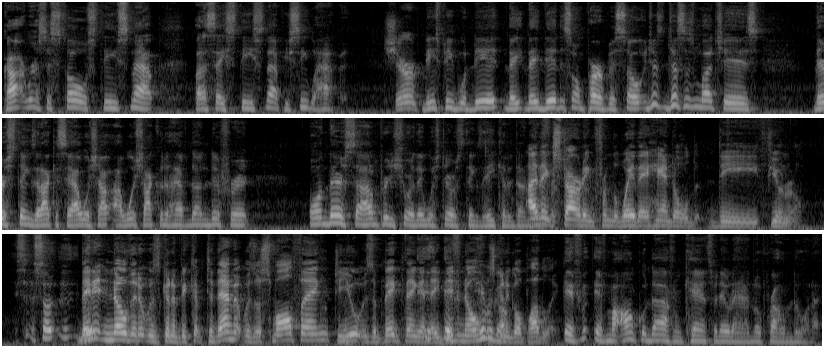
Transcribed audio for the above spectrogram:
God rest his soul, Steve Snapp. But I say Steve Snapp, you see what happened. sure. These people did they, they did this on purpose. So just just as much as there's things that I can say I wish I, I wish I could have done different. On their side, I'm pretty sure they wish there was things that he could have done. I think starting from the way they handled the funeral. So, uh, so They didn't know that it was going to become. To them, it was a small thing. To you, it was a big thing, and they If- didn't know it was going to go public. If if my uncle died from cancer, they would have had no problem doing that.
